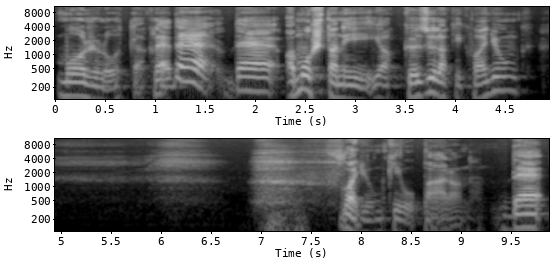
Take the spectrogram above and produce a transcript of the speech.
morzsolódtak le, de, de a mostaniak közül, akik vagyunk, vagyunk jó páran. De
